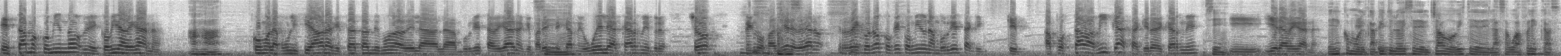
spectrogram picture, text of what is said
Estamos comiendo comida vegana. Ajá como la publicidad ahora que está tan de moda de la, hamburguesa vegana que parece carne, huele a carne, pero yo tengo familiares veganos. Reconozco que he comido una hamburguesa que, que apostaba a mi casa, que era de carne, y, era vegana. Es como el este, capítulo ese del chavo, ¿viste? De las aguas frescas.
